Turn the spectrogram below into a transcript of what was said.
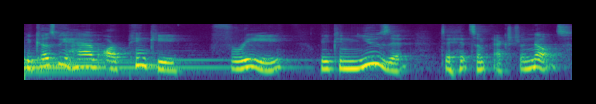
Because we have our pinky free, we can use it to hit some extra notes.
